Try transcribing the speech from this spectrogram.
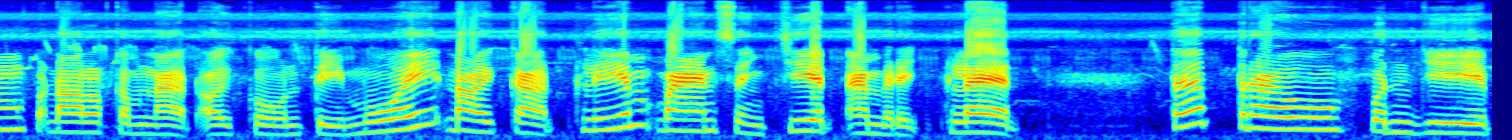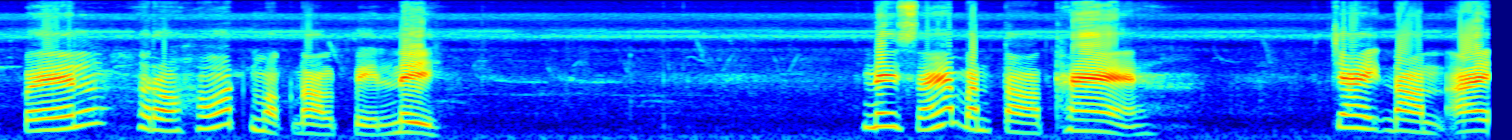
ង់ផ្ដល់កំណើតឲ្យកូនទី1ដោយកើតភ្លាមបានសញ្ជាតិអាមេរិកផ្លែតទៅត្រូវពន្យាពេលរហូតមកដល់ពេលនេះនេសាបន្តថាចៃដនអី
